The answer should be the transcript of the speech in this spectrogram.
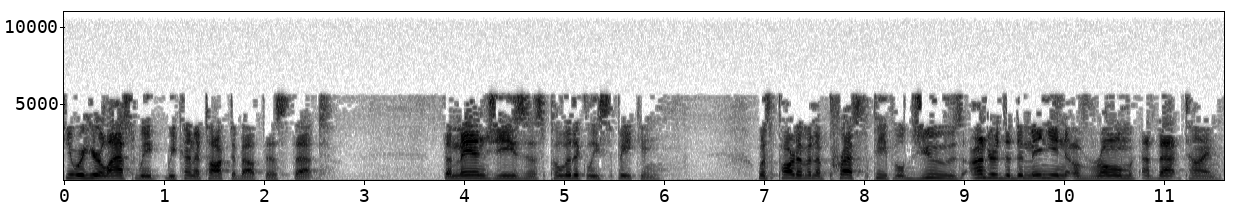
If you were here last week, we kind of talked about this that the man Jesus, politically speaking, was part of an oppressed people, Jews, under the dominion of Rome at that time.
